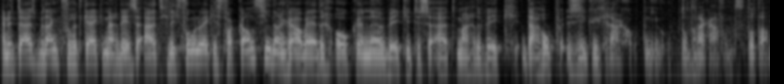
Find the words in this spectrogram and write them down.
En u thuis bedankt voor het kijken naar deze uitgelicht. Volgende week is het vakantie, dan gaan wij er ook een eh, weekje tussenuit. Maar de week daarop zie ik u graag opnieuw op donderdagavond. Tot dan.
